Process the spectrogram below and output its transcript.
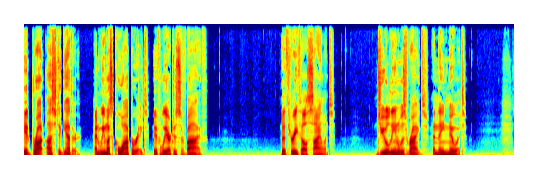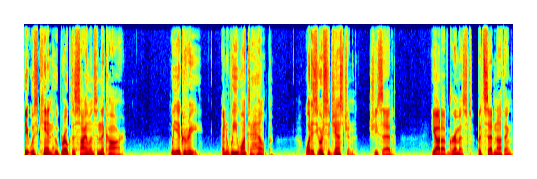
It brought us together, and we must cooperate if we are to survive. The three fell silent, Julian was right, and they knew it. It was Qin who broke the silence in the car. We agree, and we want to help. What is your suggestion? she said. Yadav grimaced, but said nothing.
